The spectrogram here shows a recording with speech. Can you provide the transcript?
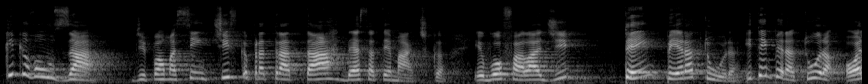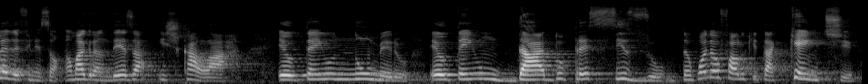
O que, que eu vou usar de forma científica para tratar dessa temática? Eu vou falar de temperatura. E temperatura, olha a definição, é uma grandeza escalar. Eu tenho número, eu tenho um dado preciso. Então, quando eu falo que está quente,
